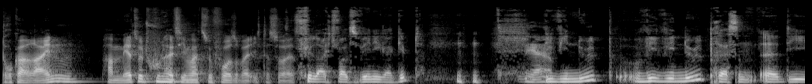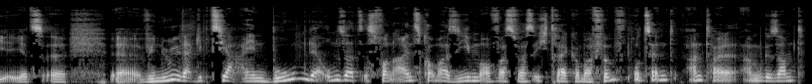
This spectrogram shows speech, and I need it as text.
Druckereien haben mehr zu tun als jemals zuvor, soweit ich das so weiß. Vielleicht, weil es weniger gibt. ja. Wie Vinyl, wie Vinylpressen, äh, die jetzt äh, äh, Vinyl, da gibt's ja einen Boom. Der Umsatz ist von 1,7 auf was weiß ich 3,5 Prozent Anteil am Gesamt,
